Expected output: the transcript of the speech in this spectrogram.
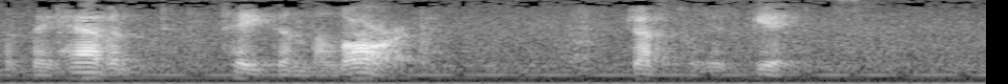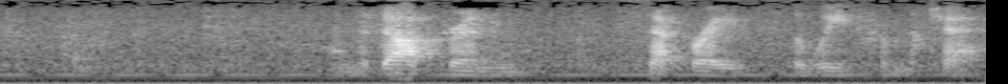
but they haven't taken the Lord just with his gifts. And the doctrine separates the wheat from the chaff.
